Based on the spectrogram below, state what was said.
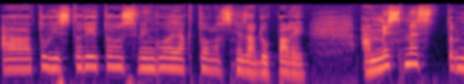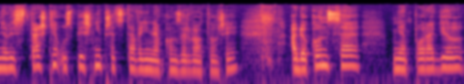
a tu historii toho swingu a jak to vlastně zadupali. A my jsme to měli strašně úspěšný představení na konzervatoři a dokonce mě poradil uh,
